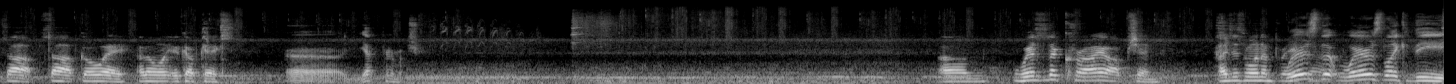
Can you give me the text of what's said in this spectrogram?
Stop, stop, go away. I don't want your cupcakes. Uh, yeah, pretty much. Um, where's the cry option? I just want to break Where's the, where's like the,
